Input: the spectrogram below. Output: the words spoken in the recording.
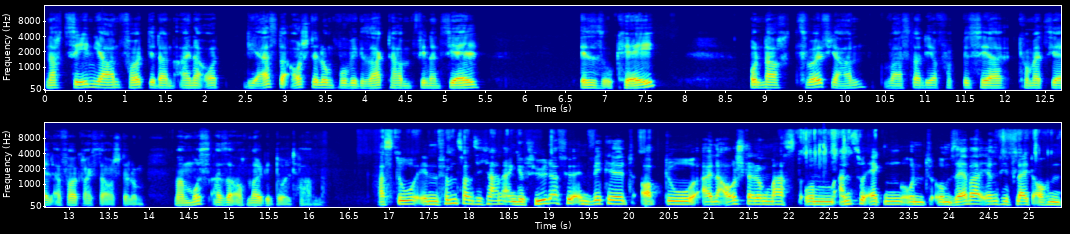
Nach zehn Jahren folgte dann eine die erste Ausstellung, wo wir gesagt haben, finanziell ist es okay. Und nach zwölf Jahren war es dann die bisher kommerziell erfolgreichste Ausstellung. Man muss also auch mal Geduld haben. Hast du in 25 Jahren ein Gefühl dafür entwickelt, ob du eine Ausstellung machst, um anzuecken und um selber irgendwie vielleicht auch ein,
